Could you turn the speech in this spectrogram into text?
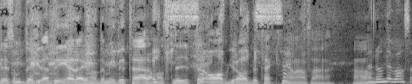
det är som degraderar inom det militära. Man sliter av gradbeteckningarna. Så här. Ja. Men om det var så.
